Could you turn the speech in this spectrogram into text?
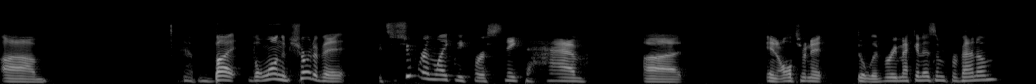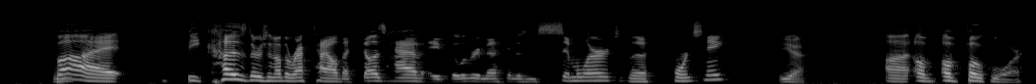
Um, but the long and short of it, it's super unlikely for a snake to have uh, an alternate delivery mechanism for venom. But because there's another reptile that does have a delivery mechanism similar to the horn snake, Yeah. uh, of of folklore.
